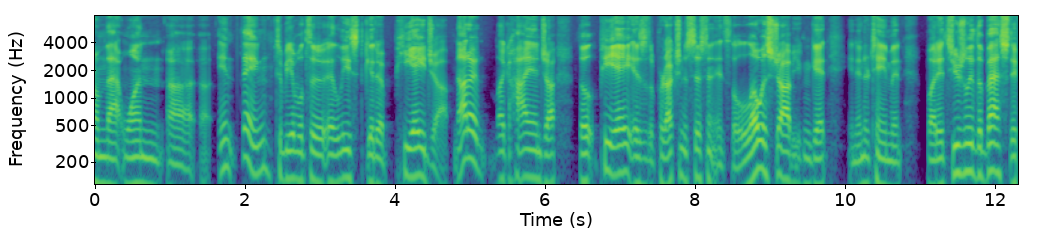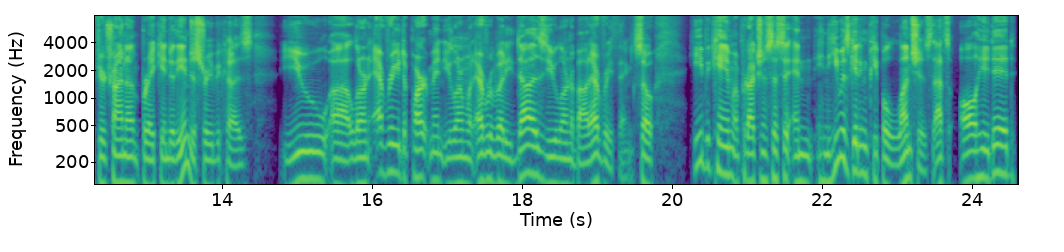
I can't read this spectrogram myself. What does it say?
from that one uh, uh, in thing to be able to at least get a PA job, not a like a high end job. The PA is the production assistant. It's the lowest job you can get in entertainment, but it's usually the best if you're trying to break into the industry because you uh, learn every department, you learn what everybody does, you learn about everything. So he became a production assistant, and and he was getting people lunches. That's all he did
